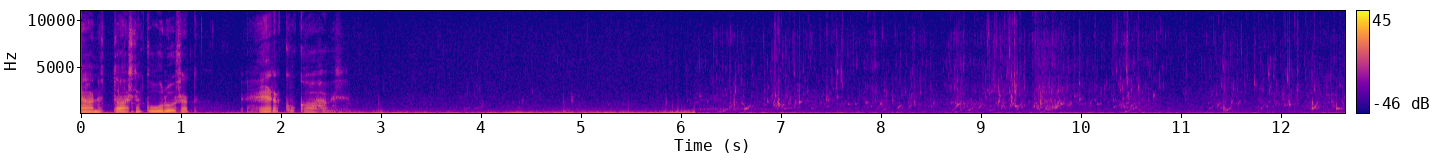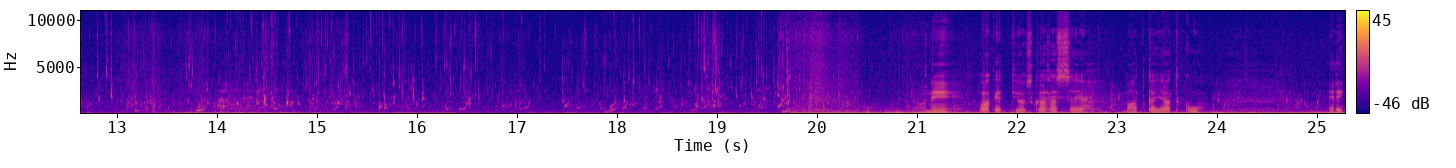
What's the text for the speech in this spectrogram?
Nämä on nyt taas ne kuuluisat herkkukahvit. No niin, paketti olisi kasassa ja matka jatkuu. Eli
